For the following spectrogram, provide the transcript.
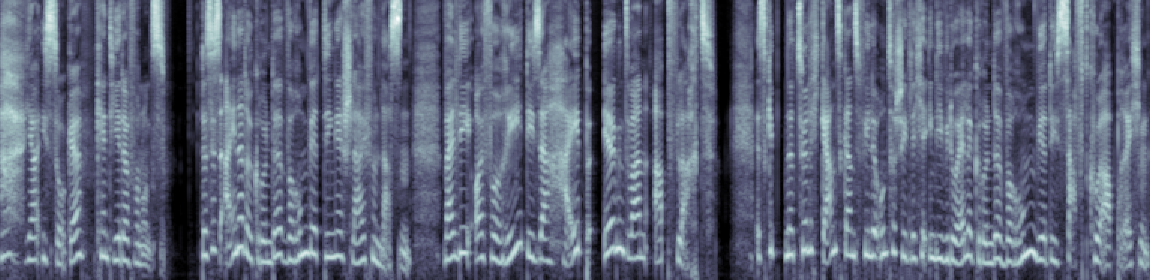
Ah, ja, ist so, gell? Kennt jeder von uns. Das ist einer der Gründe, warum wir Dinge schleifen lassen, weil die Euphorie, dieser Hype irgendwann abflacht. Es gibt natürlich ganz, ganz viele unterschiedliche individuelle Gründe, warum wir die Saftkur abbrechen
